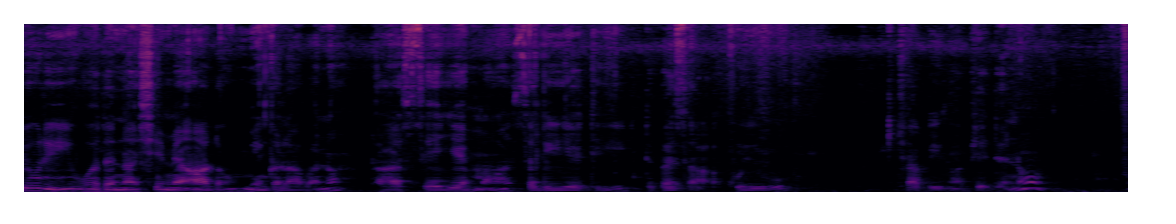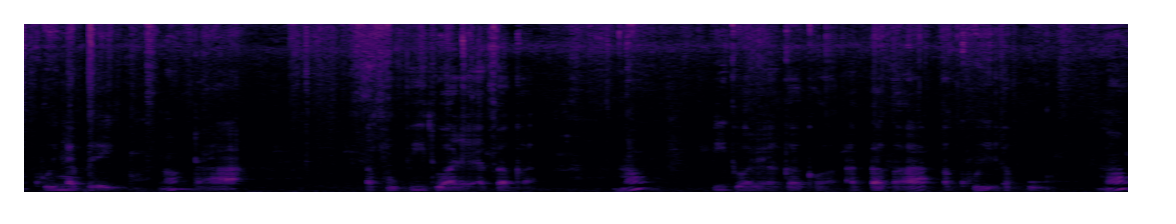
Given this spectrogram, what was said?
တူဒီဝဒနာရှင်များအားလုံးမင်္ဂလာပါနော်ဒါ10ရက်မှ14ရက်ဒီတပတ်စာအခွေကိုချပေးမှာဖြစ်တယ်နော်အခွေနဲ့ပြိတ်နော်ဒါအခုပြီးသွားတဲ့အပတ်ကနော်ပြီးသွားတဲ့အကတ်ကအပတ်ကအခွေအပူနော်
